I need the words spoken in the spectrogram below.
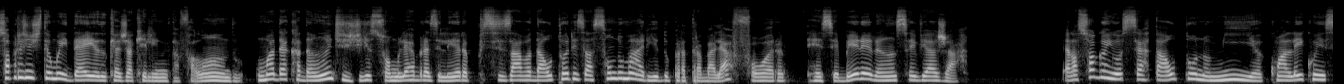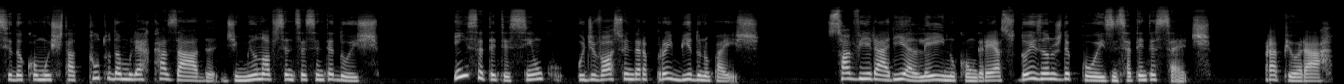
Só para a gente ter uma ideia do que a Jaqueline está falando, uma década antes disso, a mulher brasileira precisava da autorização do marido para trabalhar fora, receber herança e viajar. Ela só ganhou certa autonomia com a lei conhecida como Estatuto da Mulher Casada, de 1962. E em 75, o divórcio ainda era proibido no país. Só viraria lei no Congresso dois anos depois, em 77. Para piorar,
